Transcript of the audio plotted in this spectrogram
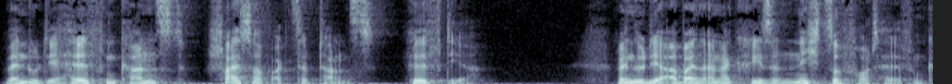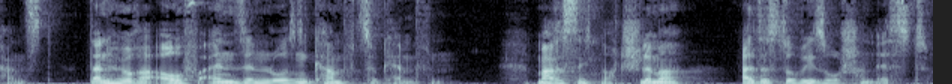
Wenn du dir helfen kannst, scheiß auf Akzeptanz, hilf dir. Wenn du dir aber in einer Krise nicht sofort helfen kannst, dann höre auf, einen sinnlosen Kampf zu kämpfen. Mach es nicht noch schlimmer, als es sowieso schon ist.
